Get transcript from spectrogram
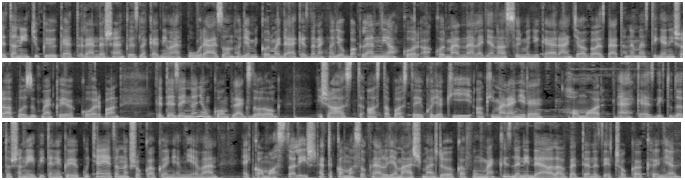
de tanítjuk őket rendesen közlekedni már pórázon, hogy amikor majd elkezdenek nagyobbak lenni, akkor, akkor már ne legyen az, hogy mondjuk elrántja a gazdát, hanem ezt igenis alapozzuk már kölyökkorban. Tehát ez egy nagyon komplex dolog, és azt, azt tapasztaljuk, hogy aki, aki már ennyire hamar elkezdi tudatosan építeni a kölyökkutyáját, annak sokkal könnyebb nyilván egy kamasztal is. Hát a kamaszoknál ugye más-más dolgokkal fogunk megküzdeni, de alapvetően azért sokkal könnyebb.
